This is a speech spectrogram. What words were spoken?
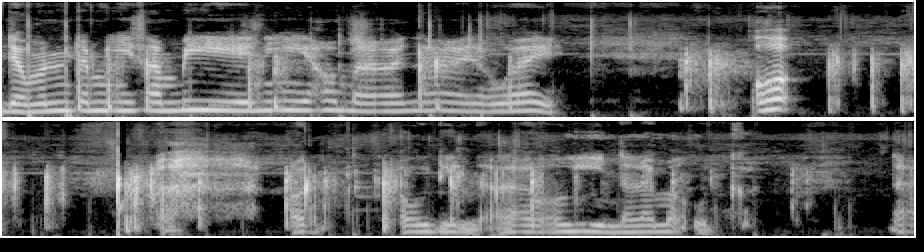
เดี๋ยวมันจะมีซัมบี้นี่เข้ามาไม่ได้นะเว้ยโอ้เอาเอาดินอะไรเอาหินอะไรมาอุดก่อนได้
